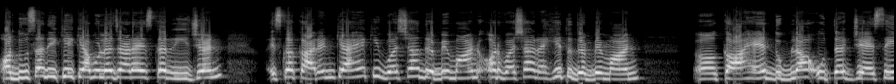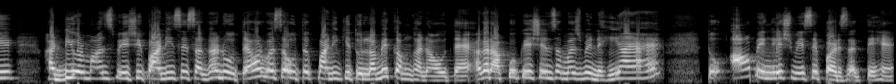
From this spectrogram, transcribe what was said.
और दूसरा देखिए, क्या बोला जा रहा है इसका रीजन? इसका कारण क्या है कि वसा द्रव्यमान और वशा रहित द्रव्यमान का है। दुबला उतक जैसे हड्डी और मांसपेशी पानी से सघन होता है और वसा उतक पानी की तुलना में कम घना होता है। अगर आपको क्वेश्चन समझ में नहीं आया है तो आप इंग्लिश में से पढ़ सकते हैं।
